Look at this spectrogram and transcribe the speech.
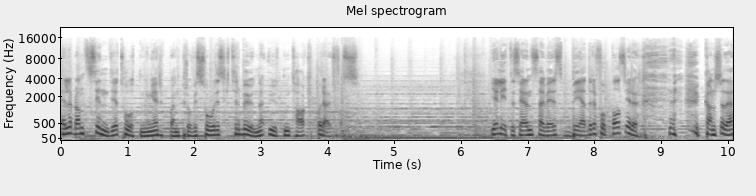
eller blant sindige totninger på en provisorisk tribune uten tak på Raufoss. I Eliteserien serveres bedre fotball, sier du. Kanskje det,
